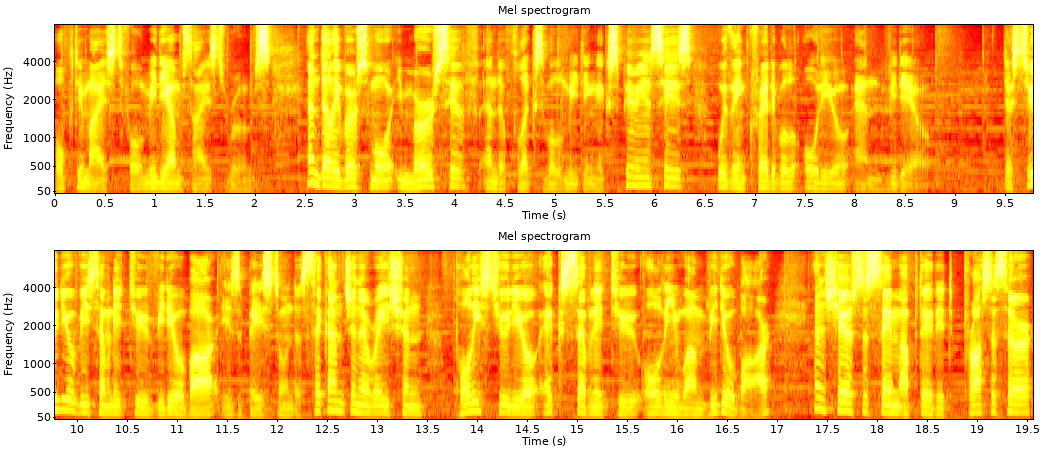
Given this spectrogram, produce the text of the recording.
optimized for medium-sized rooms, and delivers more immersive and flexible meeting experiences with incredible audio and video. The Studio V72 video bar is based on the second generation Poly Studio X72 all-in-one video bar and shares the same updated processor,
